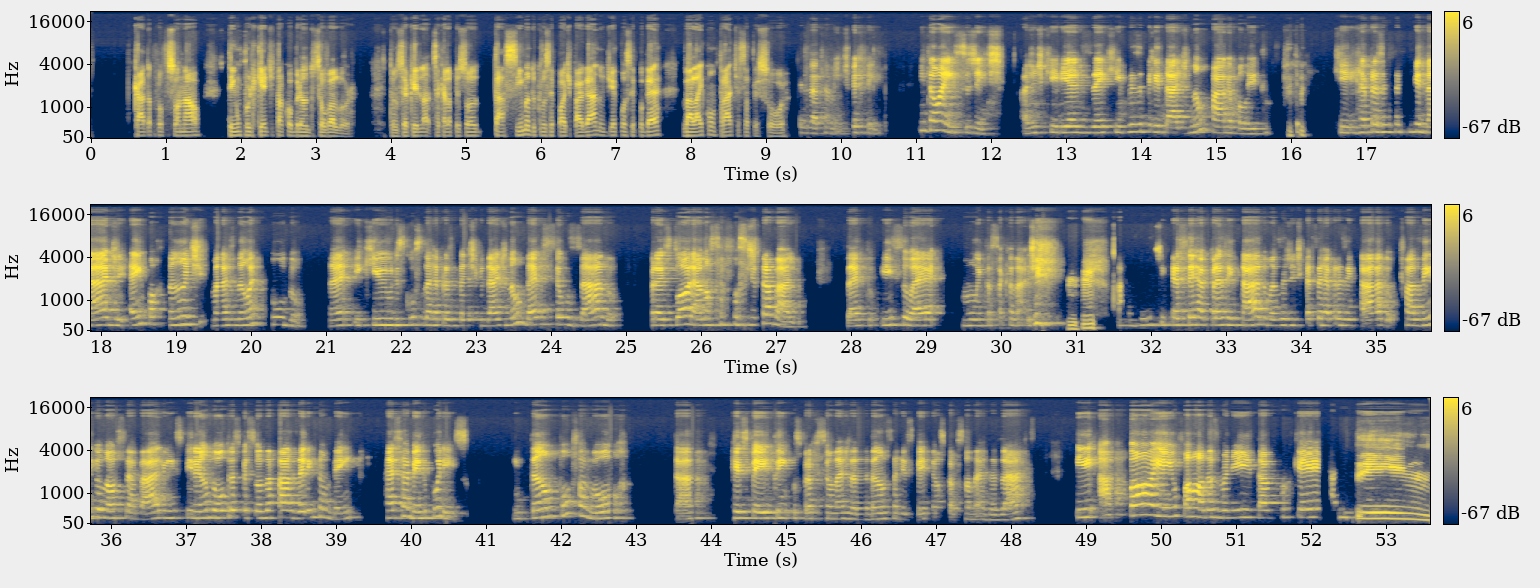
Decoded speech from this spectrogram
cada profissional tem um porquê de estar tá cobrando o seu valor. Então, se aquela, se aquela pessoa está acima do que você pode pagar, no dia que você puder, vá lá e contrate essa pessoa. Exatamente, perfeito. Então é isso, gente. A gente queria dizer que visibilidade não paga boleto, que representatividade é importante, mas não é tudo né? E que o discurso da representatividade não deve ser usado para explorar a nossa força de trabalho, certo? Isso é muita sacanagem. Uhum. A gente quer ser representado, mas a gente quer ser representado fazendo o nosso trabalho e inspirando outras pessoas a fazerem também, recebendo por isso. Então, por favor, tá? Respeitem os profissionais da dança, respeitem os profissionais das artes e apoiem o Forró das Bonitas, porque Sim.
